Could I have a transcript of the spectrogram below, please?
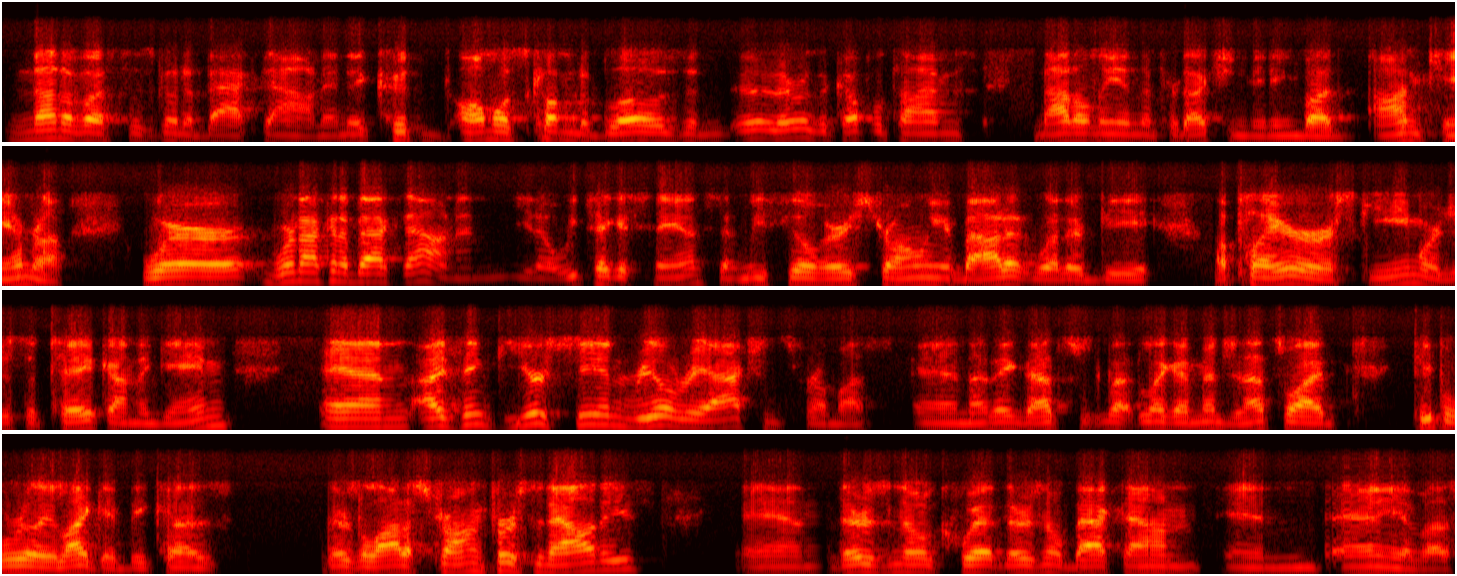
none of us is going to back down and it could almost come to blows. And there was a couple times not only in the production meeting but on camera where we're not going to back down. And you know we take a stance and we feel very strongly about it whether it be a player or a scheme or just a take on the game and I think you're seeing real reactions from us. And I think that's, like I mentioned, that's why people really like it because there's a lot of strong personalities and there's no quit, there's no back down in any of us.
